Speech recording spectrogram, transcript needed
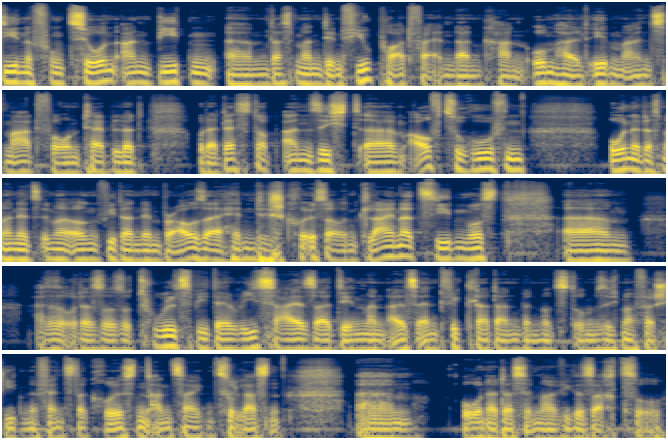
die eine Funktion anbieten, ähm, dass man den Viewport verändern kann, um halt eben ein Smartphone, Tablet oder Desktop-Ansicht ähm, aufzurufen, ohne dass man jetzt immer irgendwie dann den Browser händisch größer und kleiner ziehen muss. Ähm, also oder so, so Tools wie der Resizer, den man als Entwickler dann benutzt, um sich mal verschiedene Fenstergrößen anzeigen zu lassen. Ähm, ohne das immer, wie gesagt, so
